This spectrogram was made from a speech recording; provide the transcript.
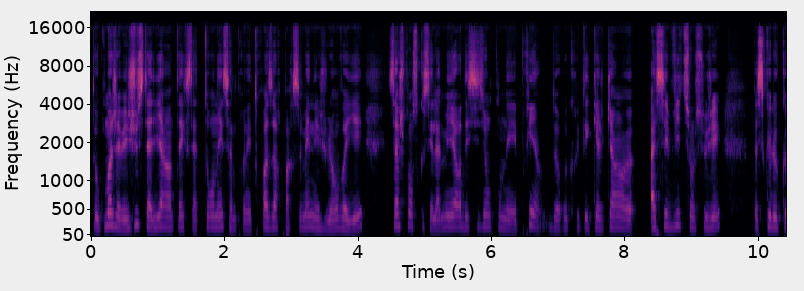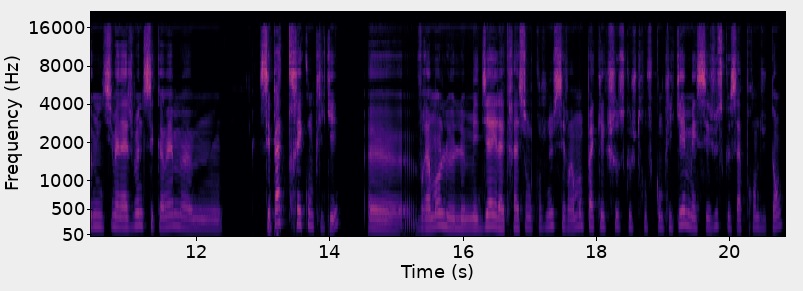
Donc moi, j'avais juste à lire un texte, à tourner, ça me prenait trois heures par semaine et je lui envoyais. Ça, je pense que c'est la meilleure décision qu'on ait pris, hein, de recruter quelqu'un assez vite sur le sujet, parce que le community management, c'est quand même, c'est pas très compliqué. vraiment, le, média et la création de contenu, c'est vraiment pas quelque chose que je trouve compliqué, mais c'est juste que ça prend du temps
